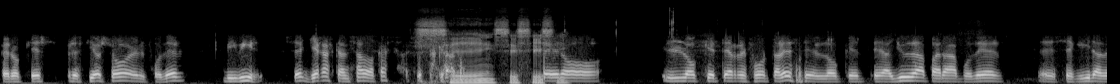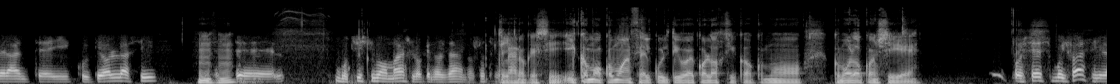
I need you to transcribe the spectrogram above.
pero que es precioso el poder vivir. Llegas cansado a casa, claro. Sí, sí, sí. Pero sí. lo que te refortalece, lo que te ayuda para poder eh, seguir adelante y cultivarlo así, uh -huh. eh, muchísimo más lo que nos da a nosotros. Claro que sí. ¿Y cómo, cómo hace el cultivo ecológico? ¿Cómo, cómo lo consigue? Pues es muy fácil.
